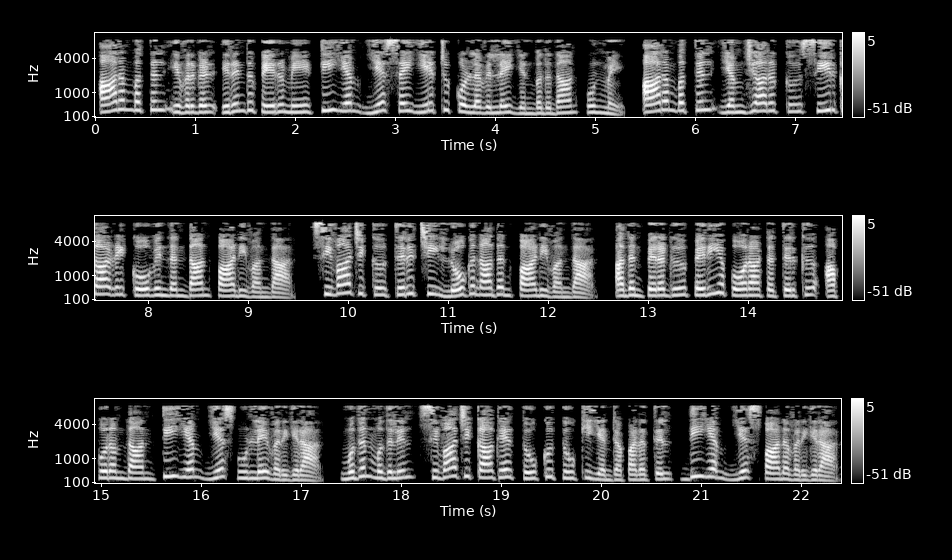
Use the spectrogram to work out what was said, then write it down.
ஆரம்பத்தில் இவர்கள் இரண்டு பேருமே டி எம் எஸ் ஐ ஏற்றுக்கொள்ளவில்லை என்பதுதான் உண்மை. ஆரம்பத்தில் எம்ஜிஆருக்கு சீர்காழி கோவிந்தன் தான் பாடி வந்தார். சிவாஜிக்கு திருச்சி லோகநாதன் பாடி வந்தார். அதன் பிறகு பெரிய போராட்டத்திற்கு அப்புறம்தான் டி எம் எஸ் உள்ளே வருகிறார். முதன் முதலில் சிவாஜிக்காக தூக்கு தூக்கி என்ற படத்தில் டி எம் எஸ் பாட வருகிறார்.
